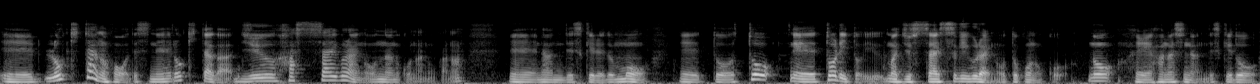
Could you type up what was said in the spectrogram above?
えー、ロキタの方ですね、ロキタが18歳ぐらいの女の子なのかな？えー、なんですけれども、えーと、と、えー、トリという、まあ、10歳過ぎぐらいの男の子の、え、話なんですけど、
